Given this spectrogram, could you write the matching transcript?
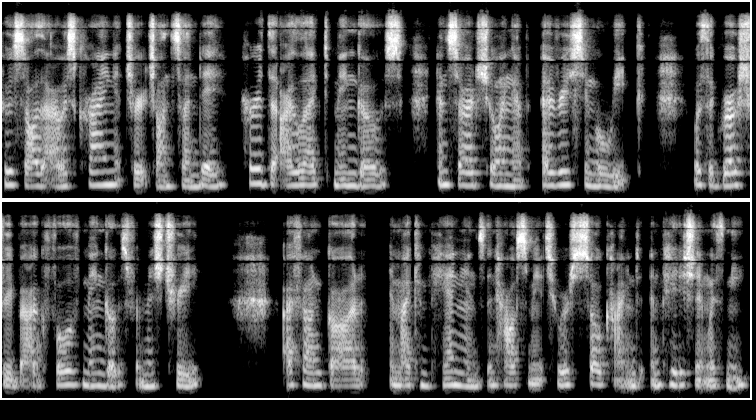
who saw that I was crying at church on Sunday, heard that I liked mangoes, and started showing up every single week with a grocery bag full of mangoes from his tree. I found God in my companions and housemates who were so kind and patient with me,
